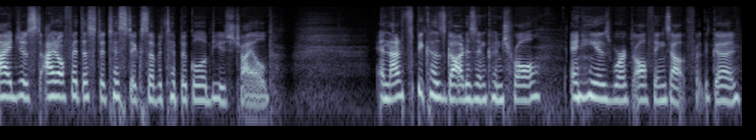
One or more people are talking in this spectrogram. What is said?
I just I don't fit the statistics of a typical abused child. And that's because God is in control and He has worked all things out for the good.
